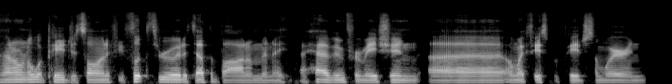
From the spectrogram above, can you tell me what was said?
I don't know what page it's on. If you flip through it, it's at the bottom. And I, I have information uh, on my Facebook page somewhere and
